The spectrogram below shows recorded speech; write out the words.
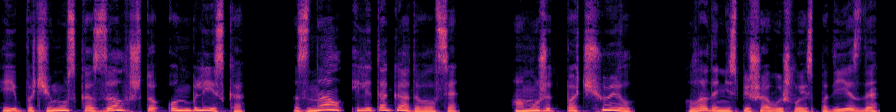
И почему сказал, что он близко? Знал или догадывался? А может, почуял? Лада не спеша вышла из подъезда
